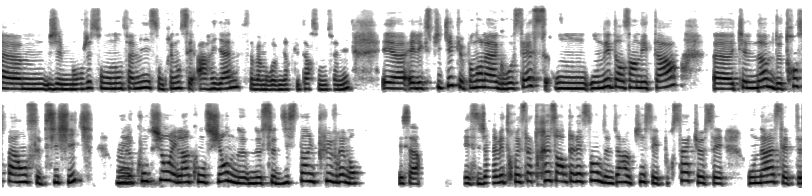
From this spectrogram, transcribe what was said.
Euh, j'ai mangé son nom de famille, son prénom c'est Ariane. Ça va me revenir plus tard son nom de famille. Et elle expliquait que pendant la grossesse, on, on est dans un état qu'elle nomme de transparence psychique, où le conscient et l'inconscient ne, ne se distinguent plus vraiment. C'est ça. Et j'avais trouvé ça très intéressant de me dire, ok, c'est pour ça que c'est, on a cette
